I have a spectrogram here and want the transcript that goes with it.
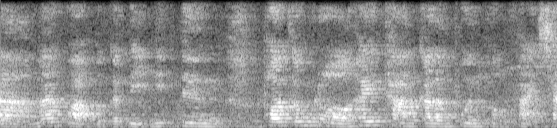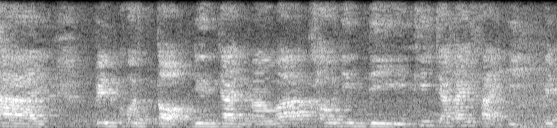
ลามากกว่าปกตินิดนึง เพราะต้องรอให้ทางกำลังพลของฝ่ายชาย เป็นคนตอบยืนยันมาว่าเขายินดีที่จะให้ฝ่ายหญิงเป็น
